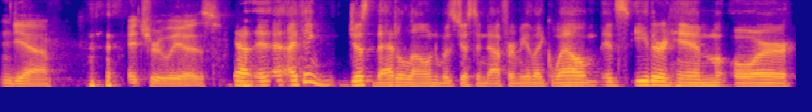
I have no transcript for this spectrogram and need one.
Yeah, it truly is. Yeah, I- I think just that alone was just enough for me. Like, well, it's either him or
